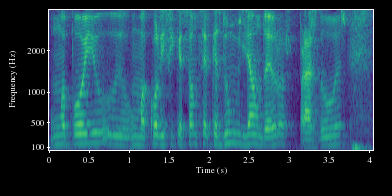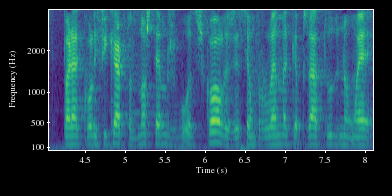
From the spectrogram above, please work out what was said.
um apoio, uma qualificação de cerca de um milhão de euros para as duas, para qualificar. Portanto, nós temos boas escolas, esse é um problema que, apesar de tudo, não é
